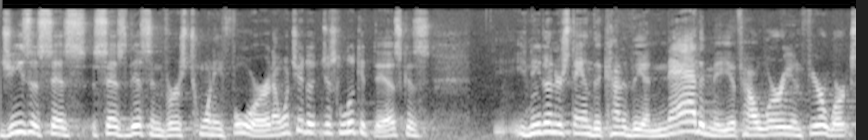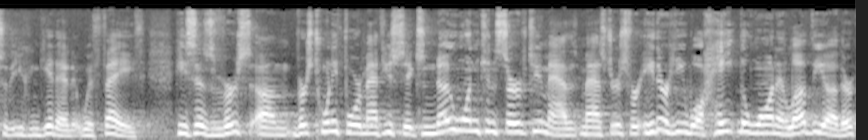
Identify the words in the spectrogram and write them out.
Jesus says, says this in verse 24. And I want you to just look at this because you need to understand the kind of the anatomy of how worry and fear work so that you can get at it with faith. He says, verse, um, verse 24, Matthew 6, no one can serve two masters, for either he will hate the one and love the other,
